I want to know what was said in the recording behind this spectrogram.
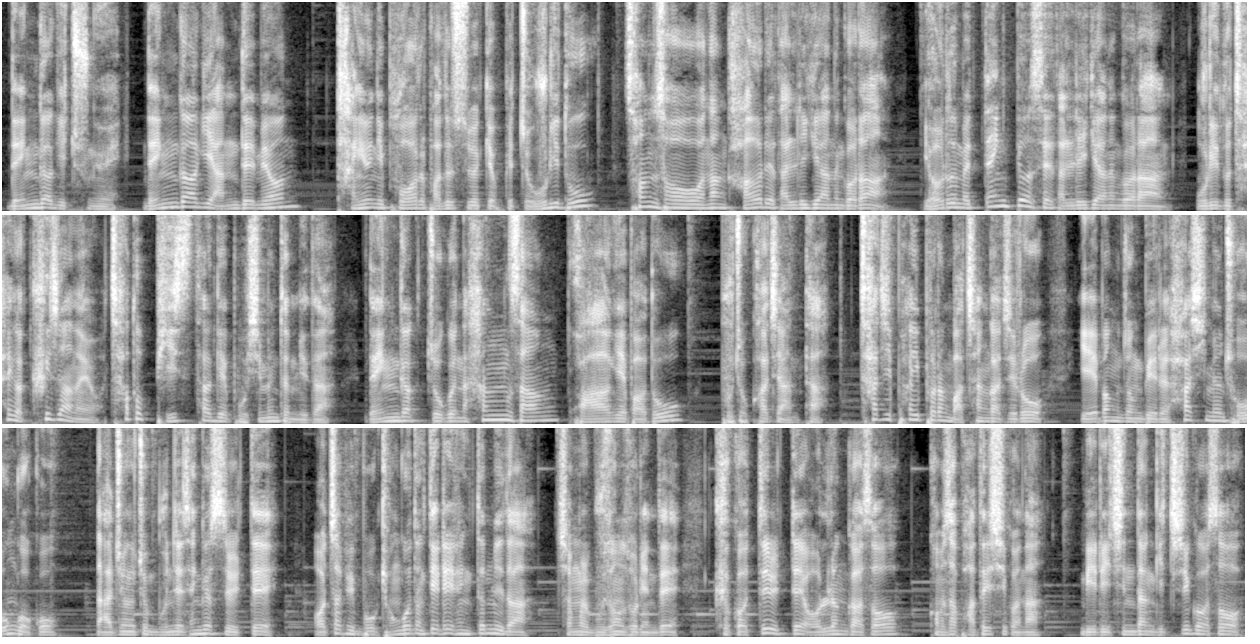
냉각이 중요해 냉각이 안 되면 당연히 부하를 받을 수밖에 없겠죠 우리도 선선한 가을에 달리게 하는 거랑 여름에 땡볕에 달리게 하는 거랑 우리도 차이가 크잖아요. 차도 비슷하게 보시면 됩니다. 냉각 쪽은 항상 과하게 봐도 부족하지 않다. 차지 파이프랑 마찬가지로 예방 정비를 하시면 좋은 거고 나중에 좀 문제 생겼을 때 어차피 뭐 경고등 띠리링 뜹니다. 정말 무서운 소리인데 그거 뜰 때 얼른 가서 검사 받으시거나 미리 진단기 찍어서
